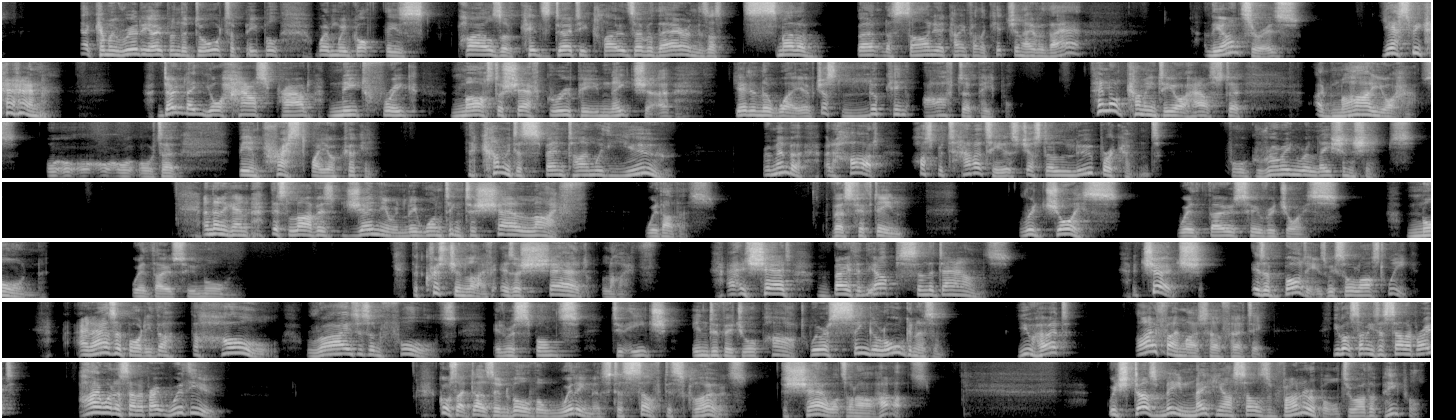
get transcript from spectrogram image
Can we really open the door to people when we've got these piles of kids' dirty clothes over there and there's a smell of burnt lasagna coming from the kitchen over there? The answer is yes, we can. Don't let your house proud, neat freak, master chef groupie nature get in the way of just looking after people. They're not coming to your house to admire your house or, or, or, or to be impressed by your cooking. They're coming to spend time with you. Remember, at heart, hospitality is just a lubricant for growing relationships. And then again, this love is genuinely wanting to share life with others. Verse 15 Rejoice with those who rejoice, mourn with those who mourn. The Christian life is a shared life, and shared both in the ups and the downs. A church is a body, as we saw last week. And as a body, the, the whole rises and falls in response to each individual part. We're a single organism. You hurt? I find myself hurting. You got something to celebrate? I want to celebrate with you. Of course, that does involve a willingness to self disclose, to share what's on our hearts which does mean making ourselves vulnerable to other people.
